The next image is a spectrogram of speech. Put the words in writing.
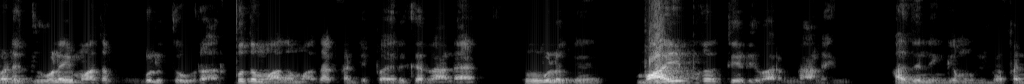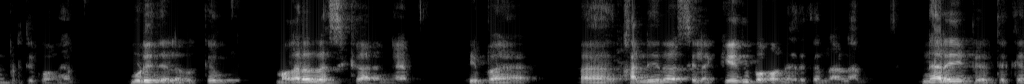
பட் ஜூலை மாதம் உங்களுக்கு ஒரு அற்புத மாதமாக தான் கண்டிப்பாக இருக்கிறதுனால உங்களுக்கு வாய்ப்புகள் தேடி வரனாலையும் அது நீங்கள் முழுமையாக பயன்படுத்திக்கோங்க. முடிஞ்ச அளவுக்கு மகர ராசிக்காரங்க இப்போ கன்னிராசியில் கேது பகவான் இருக்கிறதுனால நிறைய பேர்த்துக்கு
